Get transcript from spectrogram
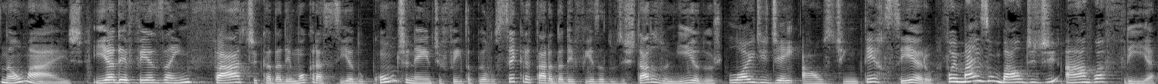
não mais. E a defesa enfática da democracia do continente, feita pelo secretário da Defesa dos Estados Unidos, Lloyd J. Austin III, foi mais um balde de água fria,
